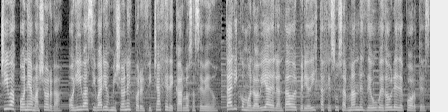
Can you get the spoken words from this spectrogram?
Chivas pone a Mayorga, Olivas y varios millones por el fichaje de Carlos Acevedo. Tal y como lo había adelantado el periodista Jesús Hernández de W Deportes,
